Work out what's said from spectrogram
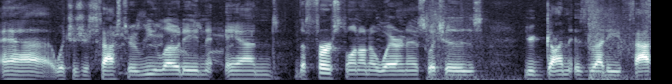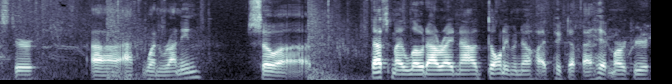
uh, which is just faster reloading, and the first one on awareness, which is your gun is ready faster uh, when running. So uh, that's my loadout right now. Don't even know how I picked up that hit marker.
